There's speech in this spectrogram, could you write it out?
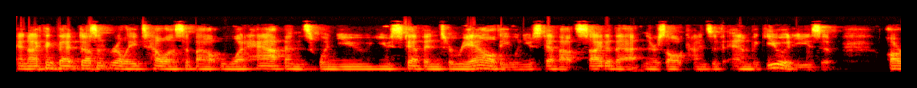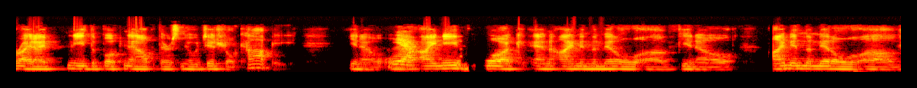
And I think that doesn't really tell us about what happens when you you step into reality, when you step outside of that, and there's all kinds of ambiguities of, all right, I need the book now, but there's no digital copy, you know, or Yeah. I need the book and I'm in the middle of, you know, I'm in the middle of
